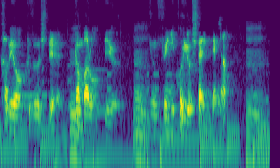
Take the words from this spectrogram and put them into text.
う壁を崩してうん。頑張ろうっていう、うん。純粋に恋をしたいみたいな。うん。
